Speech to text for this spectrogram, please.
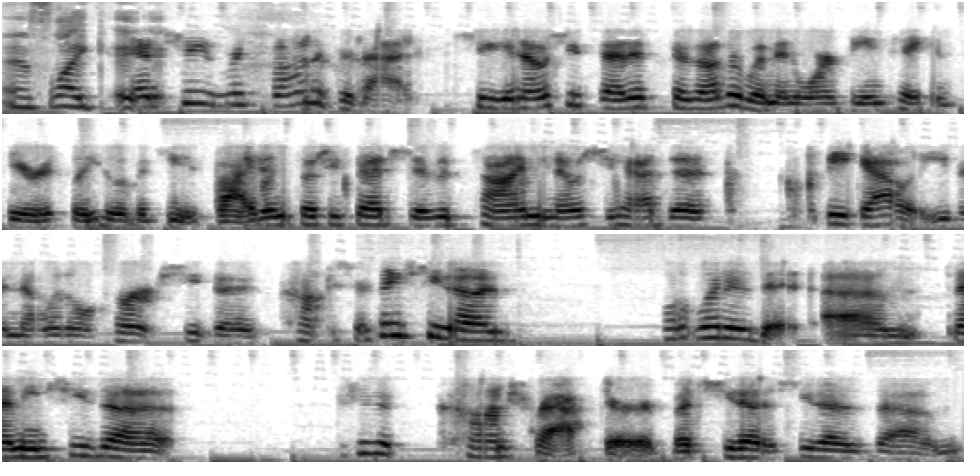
And it's like, and she responded to that she, you know, she said it's because other women weren't being taken seriously who have accused Biden. So she said it was time, you know, she had to speak out, even though it'll hurt. She's a, I think she does. What, what is it? Um, I mean, she's a, she's a contractor, but she does, she does. Um,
